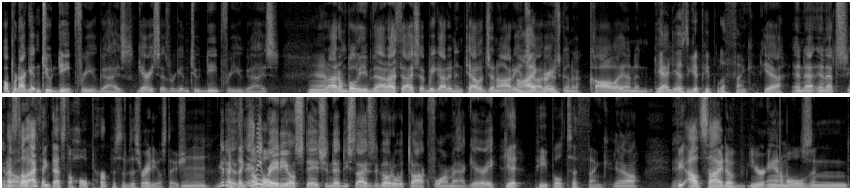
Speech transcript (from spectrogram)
Hope we're not getting too deep for you guys. Gary says we're getting too deep for you guys. Yeah. But I don't believe that. I, th- I said we got an intelligent audience Oh, I out here agree. that's going to call in and The idea is to get people to think. yeah, and that, and that's you know That's the. I think that's the whole purpose of this radio station. Mm-hmm. it I is. think any whole- radio station that decides to go to a talk format, Gary. Get people to think. You know, Be outside of your animals and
